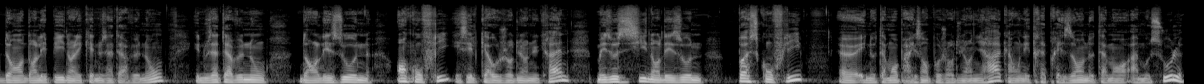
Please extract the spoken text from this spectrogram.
dans, dans les pays dans lesquels nous intervenons. Et nous intervenons dans les zones en conflit, et c'est le cas aujourd'hui en Ukraine, mais aussi dans des zones post-conflit, euh, et notamment par exemple aujourd'hui en Irak, hein, on est très présent notamment à Mossoul,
